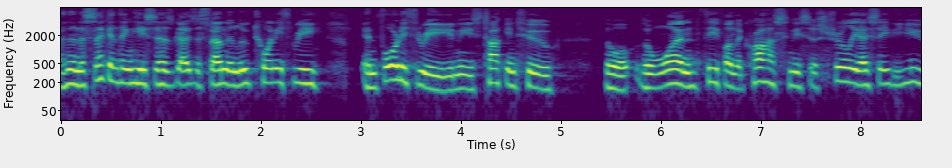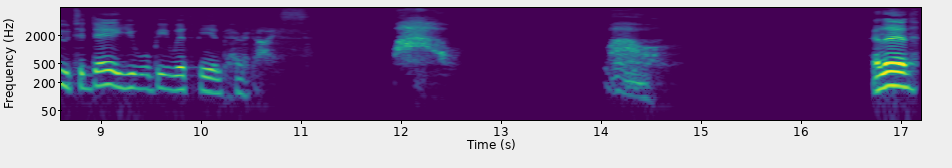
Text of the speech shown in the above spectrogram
And then the second thing he says, guys, is found in Luke 23 and 43. And he's talking to the, the one thief on the cross. And he says, Truly I say to you, today you will be with me in paradise. Wow. Wow. And then,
